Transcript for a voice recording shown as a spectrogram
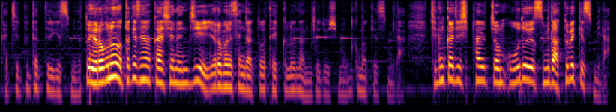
같이 부탁드리겠습니다. 또 여러분은 어떻게 생각하시는지 여러분의 생각도 댓글로 남겨주시면 고맙겠습니다. 지금까지 18.5도였습니다. 또 뵙겠습니다.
